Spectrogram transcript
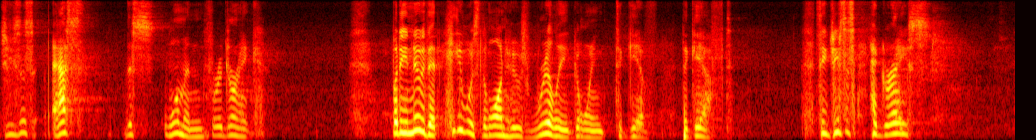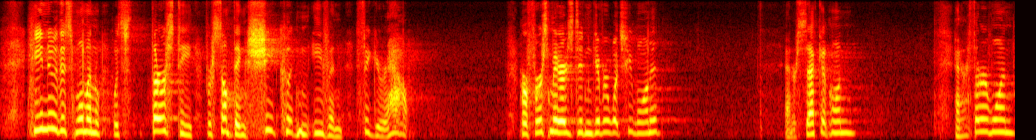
Jesus asked this woman for a drink, but he knew that he was the one who's really going to give the gift. See, Jesus had grace. He knew this woman was thirsty for something she couldn't even figure out. Her first marriage didn't give her what she wanted, and her second one, and her third one.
